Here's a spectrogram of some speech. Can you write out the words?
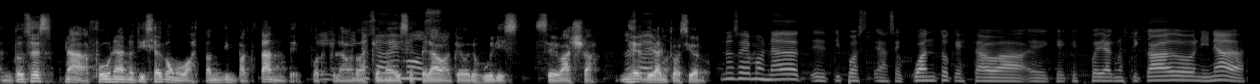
Entonces, nada, fue una noticia como bastante impactante, porque Y- la verdad no es que nadie se sabemos- esperaba que Bruce Willis se vaya No de, de la sabemos- actuación. No sabemos nada, eh, tipo, hace cuánto que estaba, que, que fue diagnosticado, ni nada.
